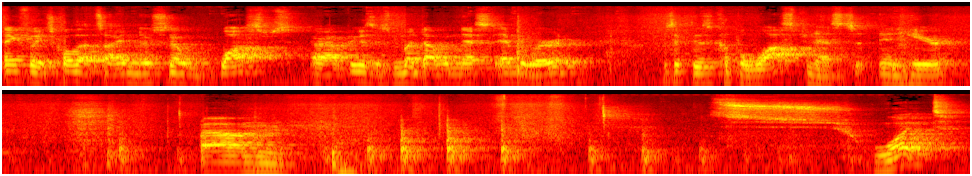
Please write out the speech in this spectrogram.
Thankfully it's cold outside and there's no wasps out because there's mud dog nests everywhere. Looks like there's a couple wasp nests in here. Um, what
